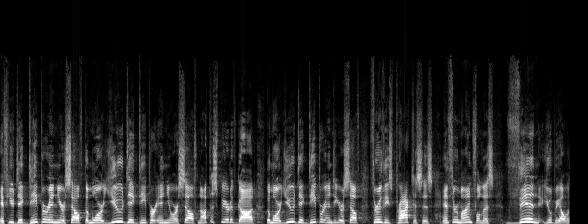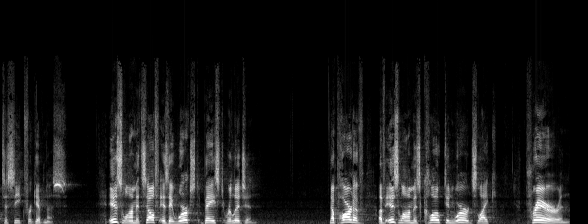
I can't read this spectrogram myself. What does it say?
if you dig deeper in yourself, the more you dig deeper in yourself, not the Spirit of God, the more you dig deeper into yourself through these practices and through mindfulness, then you'll be able to seek forgiveness. Islam itself is a works based religion. Now, part of of Islam is cloaked in words like prayer and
